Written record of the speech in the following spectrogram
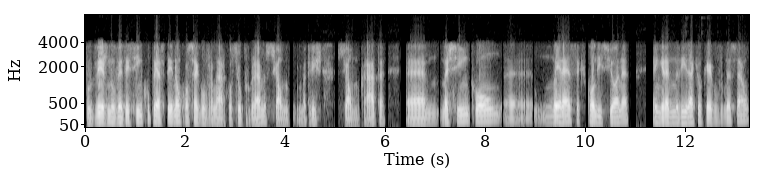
Porque desde 95 o PSD não consegue governar com o seu programa, social, matriz social-democrata, uh, mas sim com uh, uma herança que condiciona em grande medida aquilo que é a governação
